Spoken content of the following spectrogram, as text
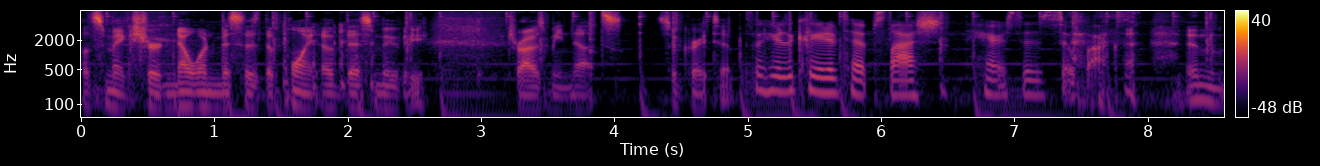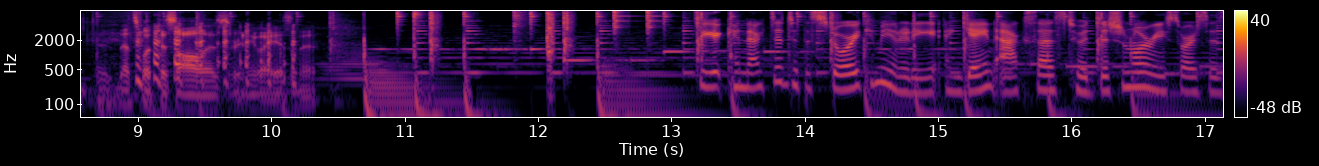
let's make sure no one misses the point of this movie. Drives me nuts. It's a great tip. So here's a creative tip slash Harris's soapbox. and that's what this all is anyway, isn't it? To get connected to the Story community and gain access to additional resources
